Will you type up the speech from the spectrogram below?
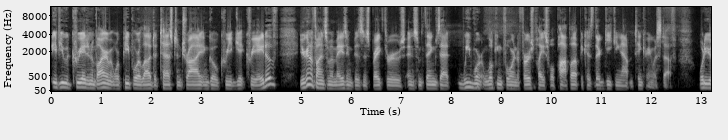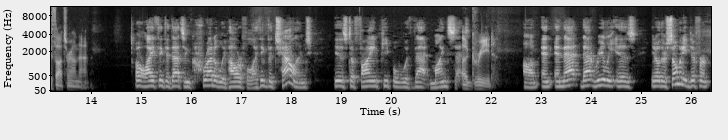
if you create an environment where people are allowed to test and try and go create get creative, you're going to find some amazing business breakthroughs and some things that we weren't looking for in the first place will pop up because they're geeking out and tinkering with stuff. What are your thoughts around that? Oh, I think that that's incredibly powerful. I think the challenge is to find people with that mindset. Agreed. Um, and and that that really is, you know, there's so many different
